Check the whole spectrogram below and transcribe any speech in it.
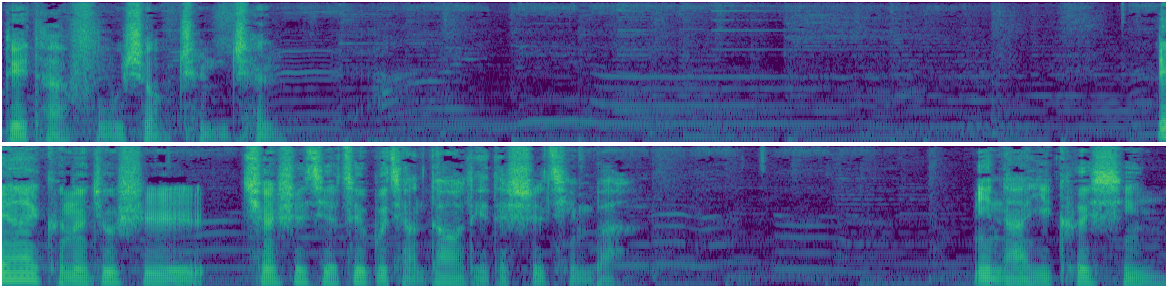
对他俯首称臣？恋爱可能就是全世界最不讲道理的事情吧。你拿一颗心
